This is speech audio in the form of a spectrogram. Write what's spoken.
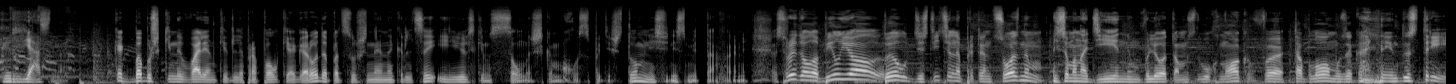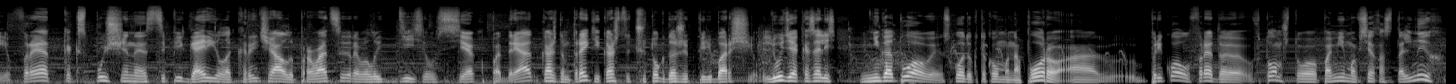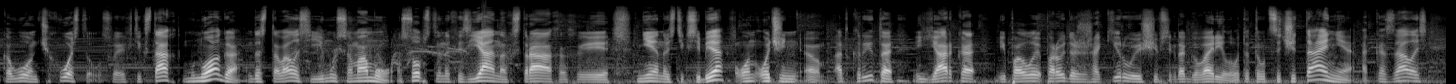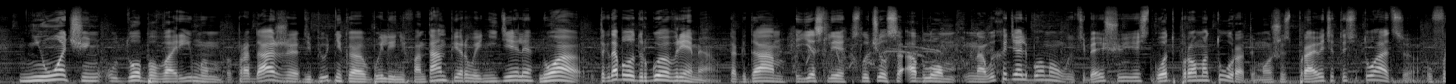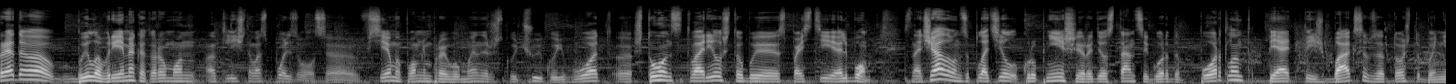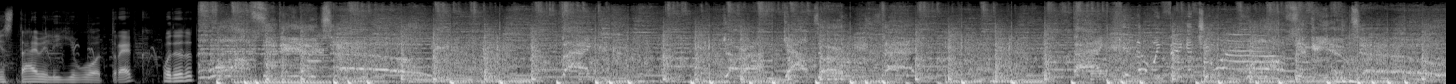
Грязно. Как бабушкины валенки для прополки огорода, подсушенные на крыльце июльским солнышком. Господи, что мне сегодня с метафорами? Dollar Bill был действительно претенциозным и самонадеянным влетом с двух ног в табло музыкальной индустрии. Фред, как спущенная с цепи горилла, кричал и провоцировал и дисел всех подряд. В каждом треке, кажется, чуток даже переборщил. Люди оказались не готовы сходу к такому напору, а прикол Фреда в том, что помимо всех остальных, кого он чехвостил в своих текстах, много доставалось и ему самому. О собственных изъянах, страхах и ненависти к себе он очень э, открыто, ярко и порой, порой даже шокирующе всегда говорил. Вот это вот сочетание оказалось не очень удобоваримым в продаже. Дебютника были не фонтан первой недели. Но тогда было другое время. Тогда, если случился облом на выходе альбома, у тебя еще есть год промо-тура. Ты можешь исправить эту ситуацию. У Фреда было время, которым он отлично воспользовался. Все мы помним про его менеджерскую чуйку. И вот, э, что он сотворил, чтобы спасти альбом. Сначала он заплатил крупнейшей радиостанции города Портленд 5000 баксов за то, чтобы они ставили его трек. Вот этот.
